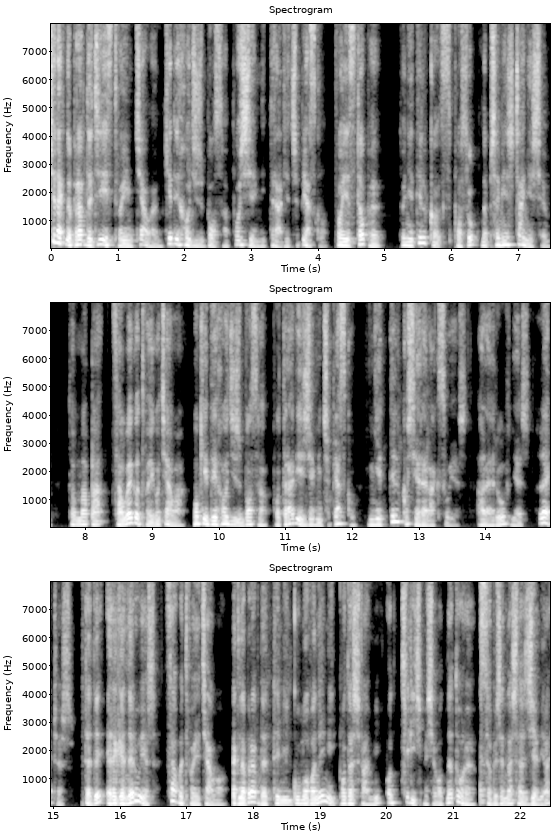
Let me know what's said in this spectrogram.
Się tak naprawdę dzieje z twoim ciałem, kiedy chodzisz boso po ziemi, trawie czy piasku? Twoje stopy to nie tylko sposób na przemieszczanie się, to mapa całego twojego ciała. Bo kiedy chodzisz boso po trawie, ziemi czy piasku, nie tylko się relaksujesz, ale również leczysz. Wtedy regenerujesz całe twoje ciało. Tak naprawdę tymi gumowanymi podeszwami odcięliśmy się od natury. Sobie, że nasza Ziemia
